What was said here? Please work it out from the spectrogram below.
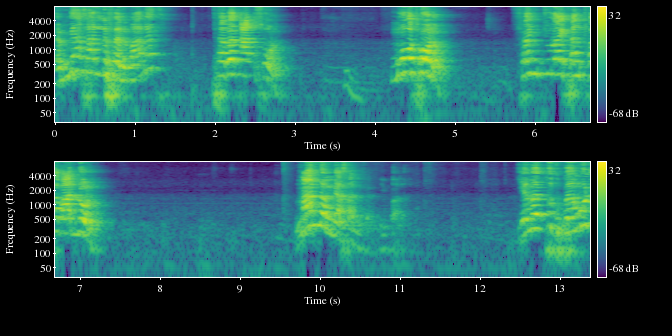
የሚያሳልፈን ማለት ተበጣጥሶ ነው፣ ሞቶ ነው፣ ፈንጁ ላይ ተንከባሎ ነው። ማን ነው የሚያሳልፈን ይባላል። የመጡት በሙሉ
